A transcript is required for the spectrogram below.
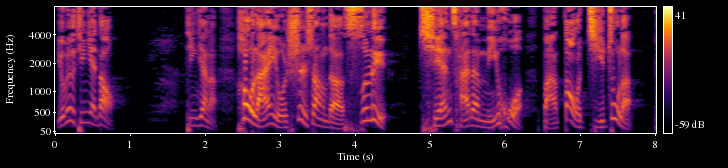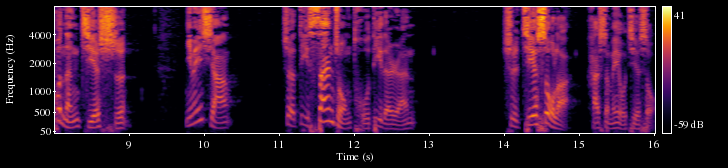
有没有听见道？听见了。后来有世上的思虑、钱财的迷惑，把道挤住了，不能结实。你们想，这第三种土地的人是接受了还是没有接受？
